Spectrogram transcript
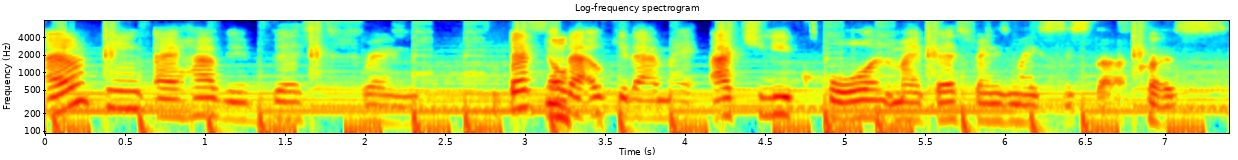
I don't think I have a best friend. The person Okay. that okay that I might actually call my best friend is my sister because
